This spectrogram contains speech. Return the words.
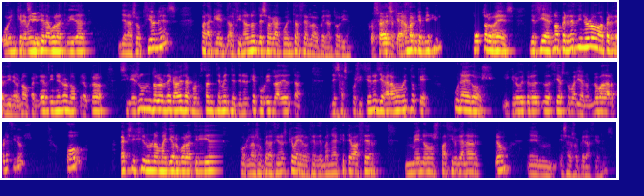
o incremente la volatilidad de las opciones para que al final no te salga cuenta hacer la operatoria. Cosa es que. Tonto no es. Decías, no, perder dinero no va a perder dinero. No, perder dinero no. Pero claro, si es un dolor de cabeza constantemente tener que cubrir la delta de esas posiciones, llegará un momento que una de dos, y creo que te lo decías tú, Mariano, no va a dar precios o va a exigir una mayor volatilidad por las operaciones que vayas a hacer, de manera que te va a hacer menos fácil ganar dinero en esas operaciones.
